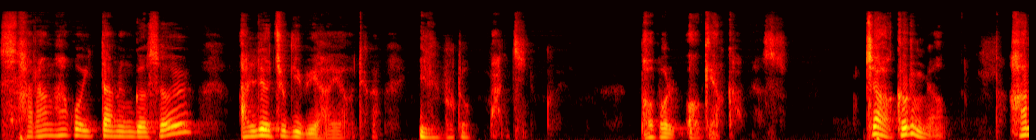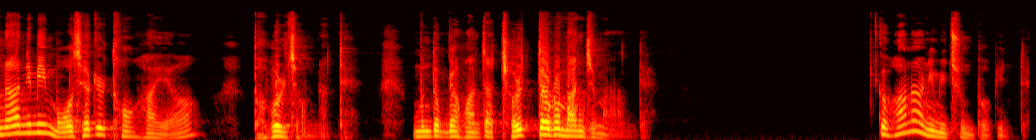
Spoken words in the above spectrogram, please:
사랑하고 있다는 것을 알려주기 위하여 제가 일부러 만지는 거예요. 법을 어겨가면서. 자, 그러면 하나님이 모세를 통하여 법을 줬는데 문둥병 환자 절대로 만지면 안 돼. 그 하나님이 준 법인데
